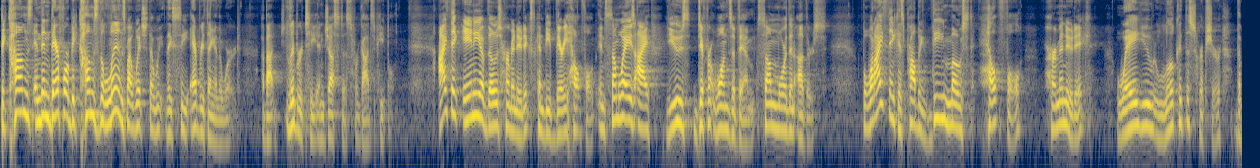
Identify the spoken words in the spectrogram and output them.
becomes, and then therefore becomes the lens by which they see everything in the Word about liberty and justice for God's people. I think any of those hermeneutics can be very helpful. In some ways, I use different ones of them, some more than others. But what I think is probably the most helpful hermeneutic way you look at the scripture, the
